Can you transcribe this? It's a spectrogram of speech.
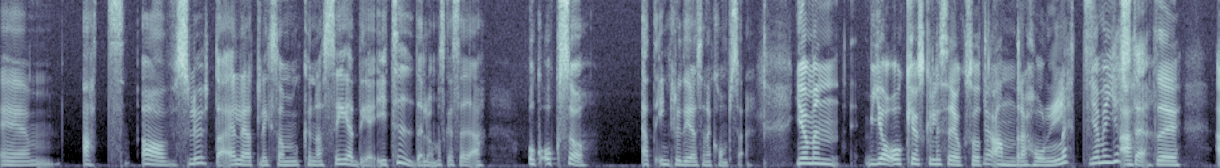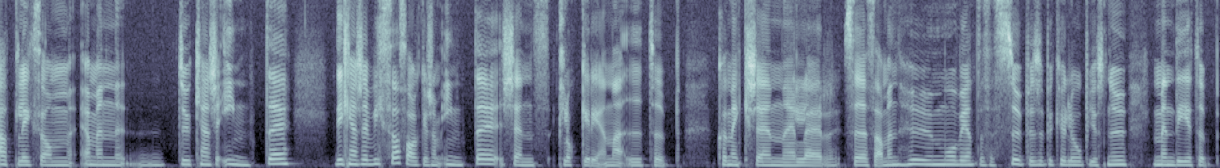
eh, att avsluta eller att liksom kunna se det i tid. eller vad man ska säga. Och också att inkludera sina kompisar. Ja, men, ja, och jag skulle säga också åt Ja. andra hållet. Ja, men just att, eh, att liksom, ja, men, du kanske inte, det är kanske vissa saker som inte känns klockrena i typ connection eller säga så här, men humor, vi har inte så här super, super kul ihop just nu, men det är typ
